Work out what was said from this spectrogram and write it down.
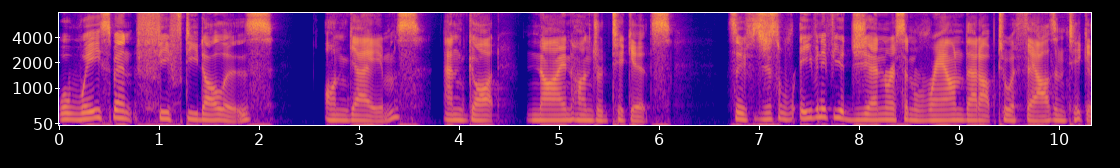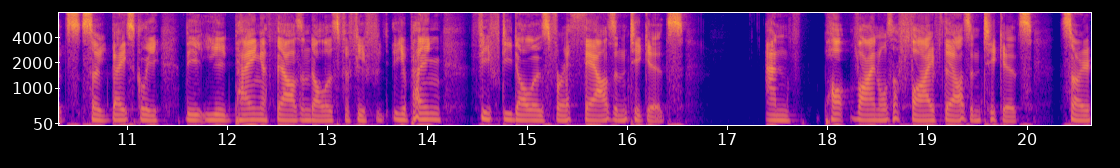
well, we spent $50 on games and got 900 tickets. So if just even if you're generous and round that up to a thousand tickets, so basically the, you're paying a thousand dollars for fifty, you're paying fifty dollars for a thousand tickets, and pop vinyls are five thousand tickets. So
